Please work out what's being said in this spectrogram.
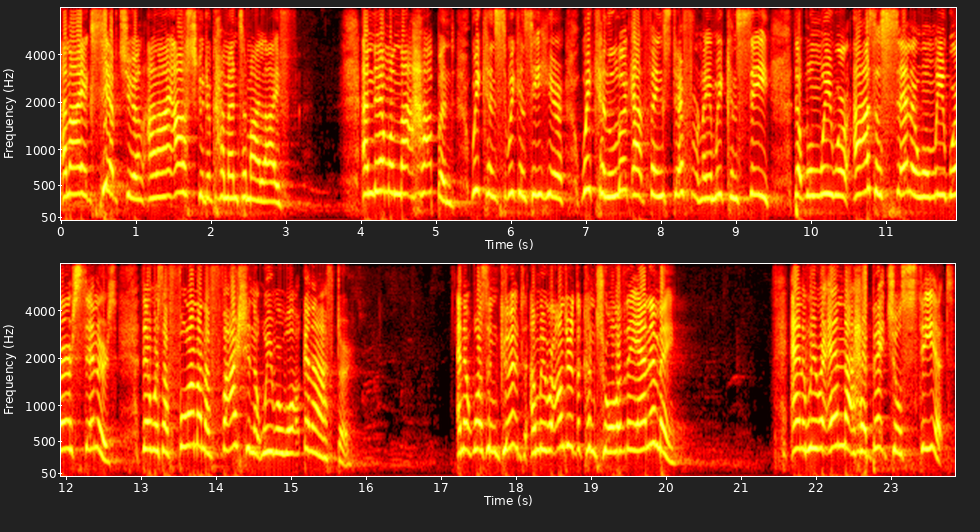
And I accept you and I ask you to come into my life. And then when that happened, we can, we can see here, we can look at things differently and we can see that when we were as a sinner, when we were sinners, there was a form and a fashion that we were walking after. And it wasn't good. And we were under the control of the enemy. And we were in that habitual state.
